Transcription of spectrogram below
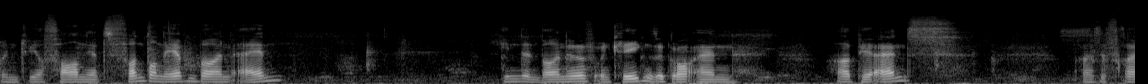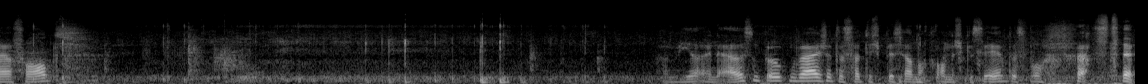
Und wir fahren jetzt von der Nebenbahn ein in den Bahnhof und kriegen sogar ein HP1, also freie Fahrt. Haben hier eine Außenbogenweiche, das hatte ich bisher noch gar nicht gesehen. Das war die erste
